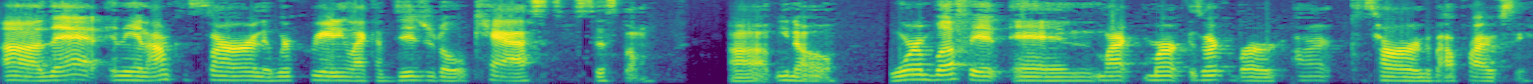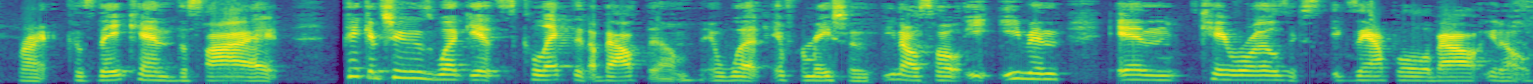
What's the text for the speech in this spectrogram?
Uh, that, and then I'm concerned that we're creating like a digital caste system. Uh, you know, Warren Buffett and Mark, Mark Zuckerberg aren't concerned about privacy, right? Because they can decide, pick and choose what gets collected about them and what information, you know. So e- even in K. Royal's ex- example about, you know,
